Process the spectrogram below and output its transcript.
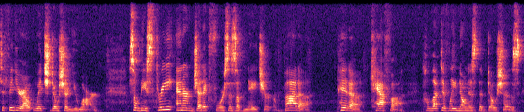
to figure out which dosha you are. So, these three energetic forces of nature Vata, Pitta, Kapha, collectively known as the doshas,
